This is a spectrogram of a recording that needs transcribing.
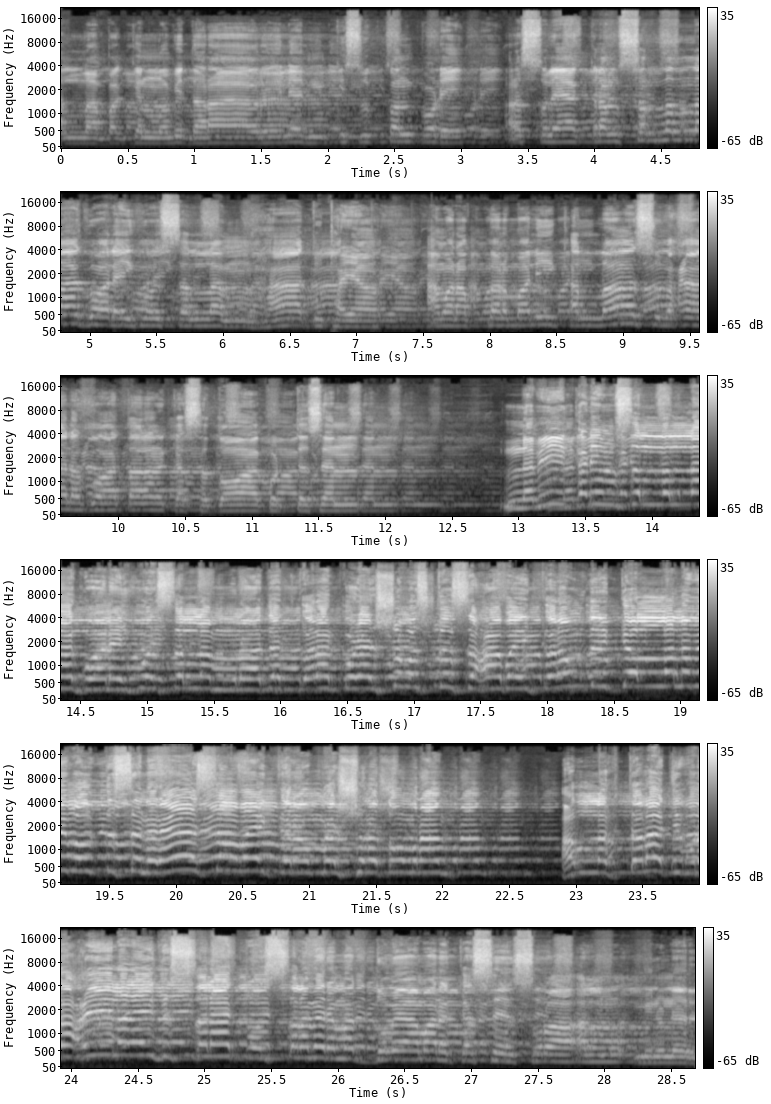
আল্লাহ পাকের নবী দ্বারা রইলেন কিছুক্ষণ পরে। রাসূল আকরাম সাল্লাল্লাহু আলাইহি ওয়াসাল্লাম হাত উঠায়া আমার আপনার মালিক আল্লাহ সুবহানাহু ওয়া তাআলার কাছে দোয়া করতেছেন। নবী করিম সাল্লাল্লাহু আলাইহি ওয়াসাল্লাম মুনাজাত করার পরে সমস্ত সাহাবায়ে کرامদেরকে আল্লাহ নবী বলতেছেন, রে সাহাবায়ে کرامরা শোনো তোমরা। আল্লাহ তাআলা জিবরাইল মাধ্যমে আমার কাছে সূরা আল মুমিনুনের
